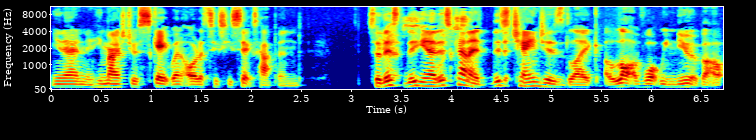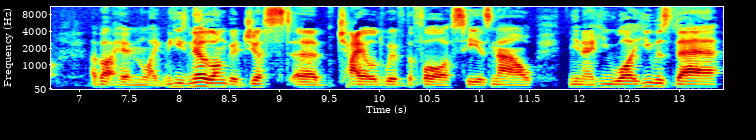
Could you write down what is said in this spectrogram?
you know, and he managed to escape when Order sixty six happened. So this, Yes. you know, this kind of this changes like a lot of what we knew about about him. Like he's no longer just a child with the Force. He is now, you know, he was he was there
